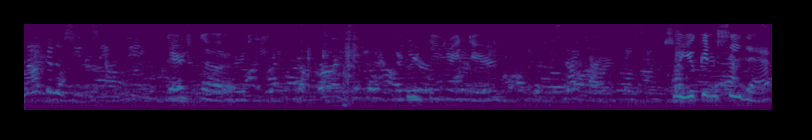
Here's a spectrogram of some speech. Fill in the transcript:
you're not gonna see the same thing. There's the Earth. The Earth is right there. So you can see that.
